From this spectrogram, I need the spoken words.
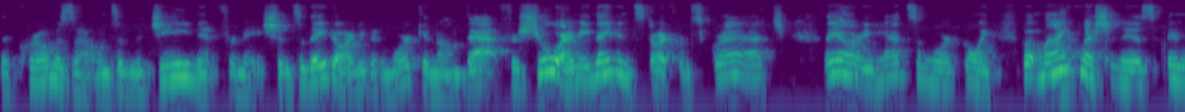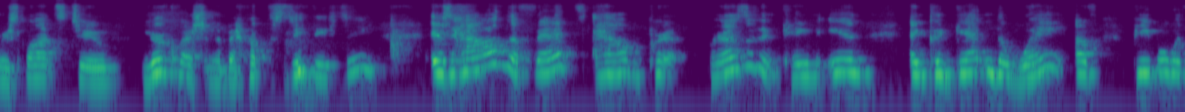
the chromosomes and the gene information. So they'd already been working on that for sure. I mean, they didn't start from scratch. They already had some work going. But my question is, in response to your question about the CDC, is how the feds, how pre- president came in and could get in the way of people with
